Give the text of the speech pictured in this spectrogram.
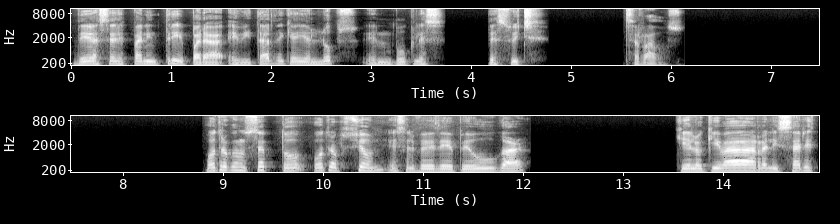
debe hacer spanning tree para evitar de que haya loops en bucles de switch cerrados. Otro concepto, otra opción es el BDPU GAR, que lo que va a realizar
